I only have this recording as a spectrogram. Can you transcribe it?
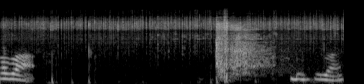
Baba. Buzlular.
